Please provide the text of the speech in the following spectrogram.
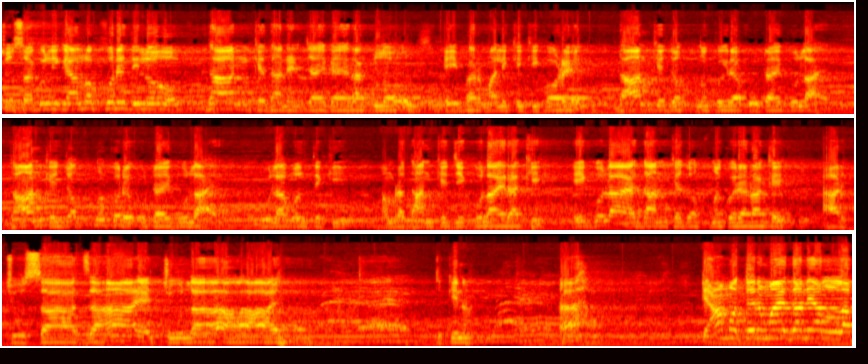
চোষাগুলিকে আলোক করে দিল, ধানকে ধানের জায়গায় রাখল। এইবার মালিকে কি করে? ধানকে যত্ন কইরা উঠায় গুলায়। ধানকে যত্ন করে উঠায় গুলায়। গুলা বলতে কি? আমরা ধানকে যে গুলায় রাখি, এই গুলায় ধানকে যত্ন করে রাখে। আর চুষা যায় চুলায়। ঠিক না হ্যাঁ? কেমতের ময়দানে আল্লাহ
